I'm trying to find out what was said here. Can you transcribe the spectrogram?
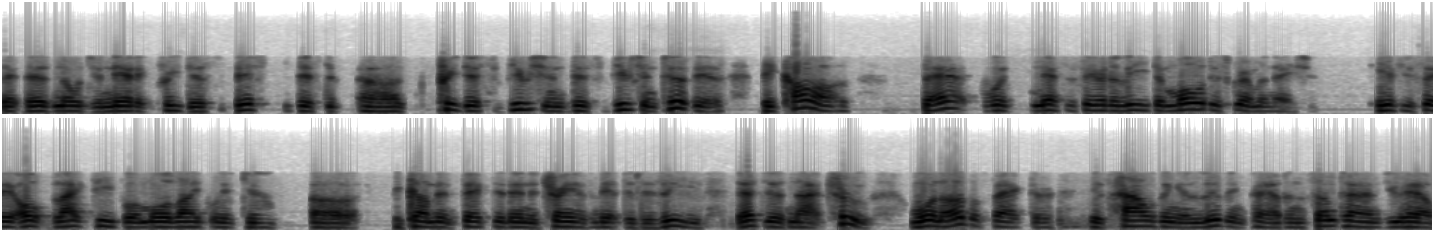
that there's no genetic uh, predistribution distribution to this because that would necessarily lead to more discrimination. If you say, oh, black people are more likely to uh, become infected and to transmit the disease, that's just not true. One other factor is housing and living patterns. Sometimes you have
